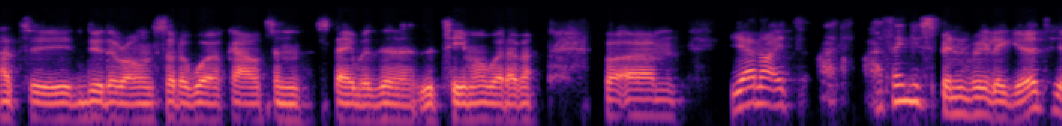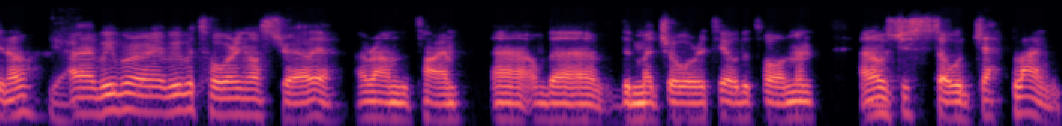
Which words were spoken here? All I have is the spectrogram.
had to do their own sort of workouts and stay with the, the team or whatever. But um, yeah, no, it, I, I think it's been really good. You know, Yeah. uh, we were we were touring Australia around the time uh, of the the majority of the tournament, and I was just so jet lagged.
